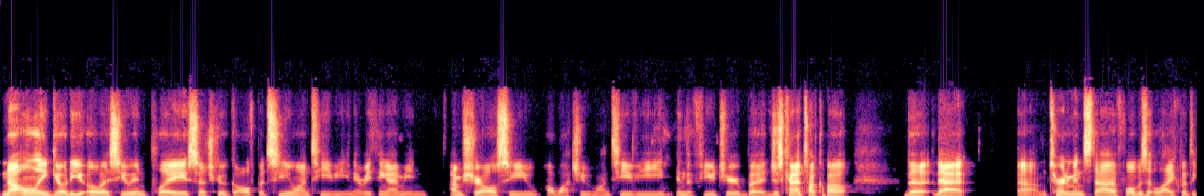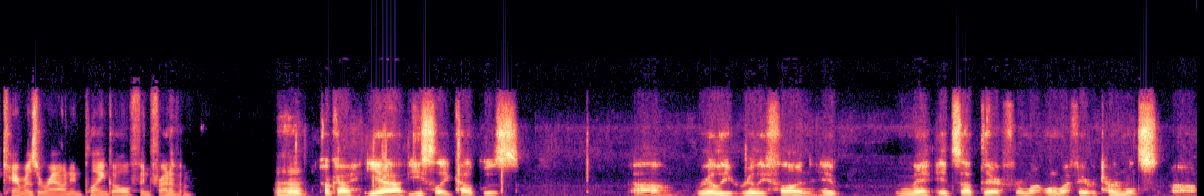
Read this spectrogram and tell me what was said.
not only go to OSU and play such good golf, but see you on TV and everything. I mean, I'm sure I'll see you. I'll watch you on TV in the future. But just kind of talk about the that um, tournament stuff. What was it like with the cameras around and playing golf in front of them? Mm-hmm. Okay, yeah, East Lake Cup was um, really really fun. It it's up there for my, one of my favorite tournaments. Um,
